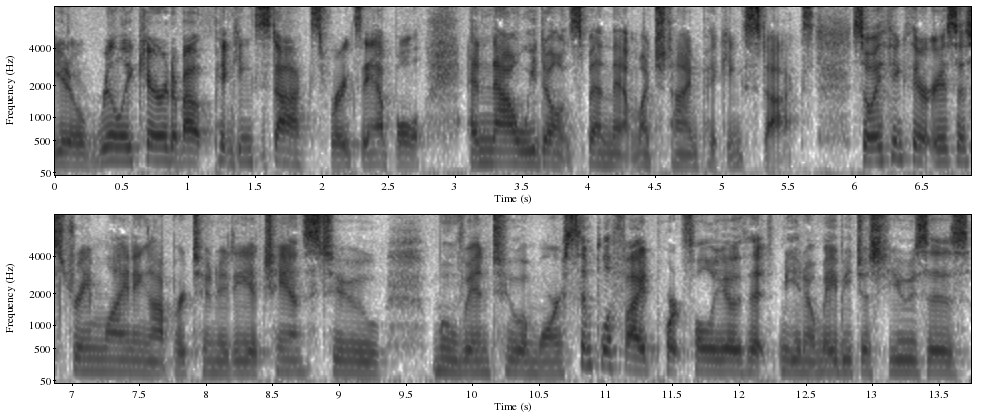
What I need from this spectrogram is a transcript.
you know really cared about picking stocks, for example, and now we don't spend that much time picking stocks. So I think there is a streamlining opportunity, a chance to move into a more simplified portfolio that you know maybe just uses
